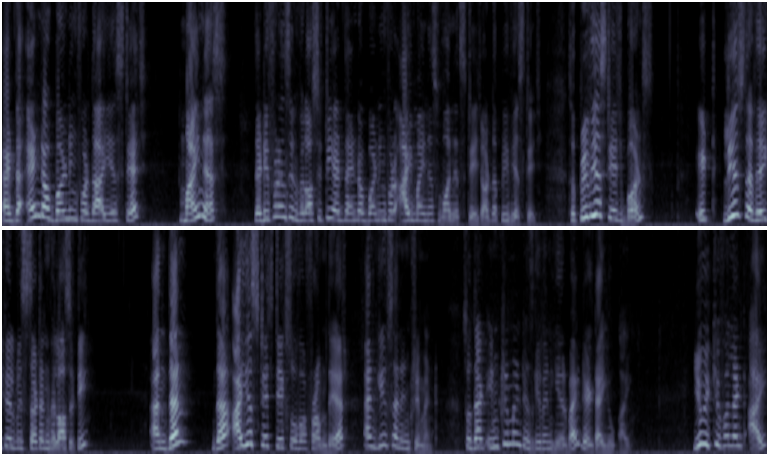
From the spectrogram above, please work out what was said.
at the end of burning for the ith stage minus the difference in velocity at the end of burning for i minus 1th stage or the previous stage. So, previous stage burns it leaves the vehicle with certain velocity and then the ith stage takes over from there and gives an increment. So, that increment is given here by delta u i. u equivalent i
